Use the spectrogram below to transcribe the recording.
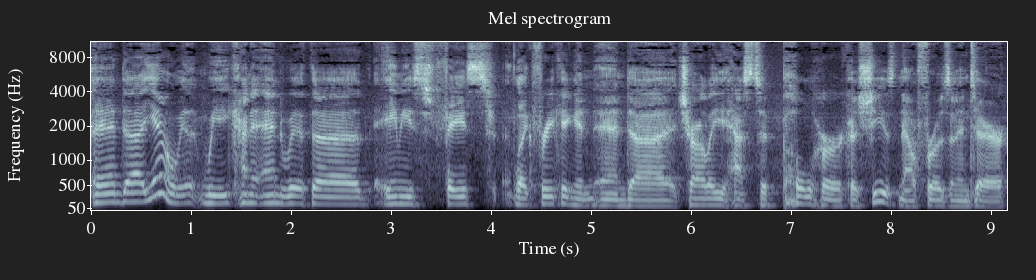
And uh, yeah, we, we kind of end with uh, Amy's face like freaking, and and uh, Charlie has to pull her because she is now frozen in terror.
